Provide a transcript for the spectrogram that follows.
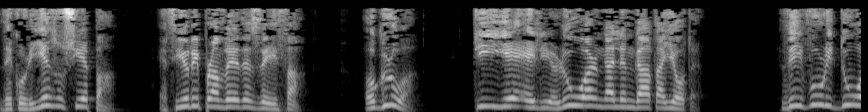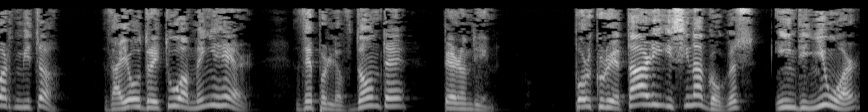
Dhe kur Jezusi e pa, e thirri pranë vetes dhe i tha: O grua, ti je e liruar nga lëngata jote. dhe i vuri duart mbi të, dhe ajo u drejtua menjëherë dhe përlëvdonte Perëndinë. Por kryetari i sinagogës, i indinjuar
